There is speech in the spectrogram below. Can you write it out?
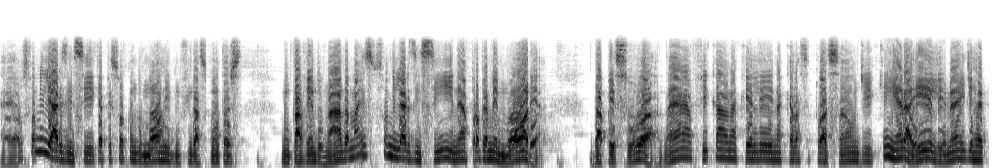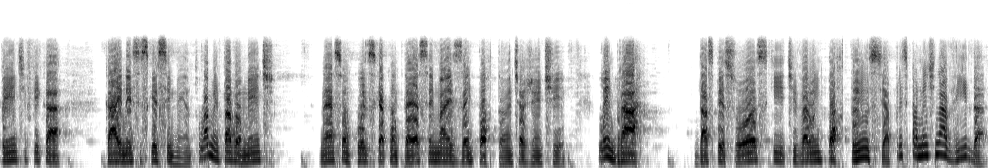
é, os familiares em si, que a pessoa quando morre, no fim das contas, não está vendo nada, mas os familiares em si, né? A própria memória da pessoa, né? Fica naquele, naquela situação de quem era ele, né? E de repente fica, cai nesse esquecimento. Lamentavelmente, né? São coisas que acontecem, mas é importante a gente lembrar das pessoas que tiveram importância, principalmente na vida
